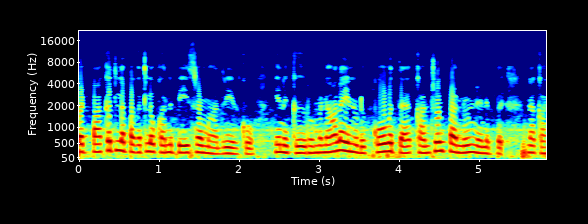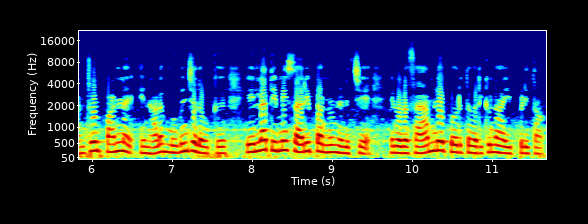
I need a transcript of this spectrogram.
பட் பக்கத்தில் பக்கத்தில் உட்காந்து பேசுகிற மாதிரி இருக்கும். எனக்கு ரொம்ப நாளாக என்னோடய கோவத்தை கண்ட்ரோல் பண்ணணும்னு நினைப்பேன் நான் கண்ட்ரோல் பண்ணேன். என்னால் முடிஞ்ச அளவுக்கு எல்லாத்தையுமே சரி பண்ணணும்னு நினச்சேன். என்னோடய ஃபேமிலியை பொறுத்த வரைக்கும் நான் இப்படி தான்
